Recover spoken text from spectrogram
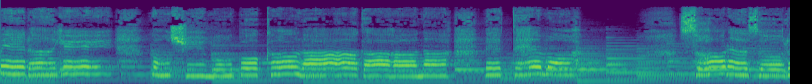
未来もしも僕らが離もそれぞれ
